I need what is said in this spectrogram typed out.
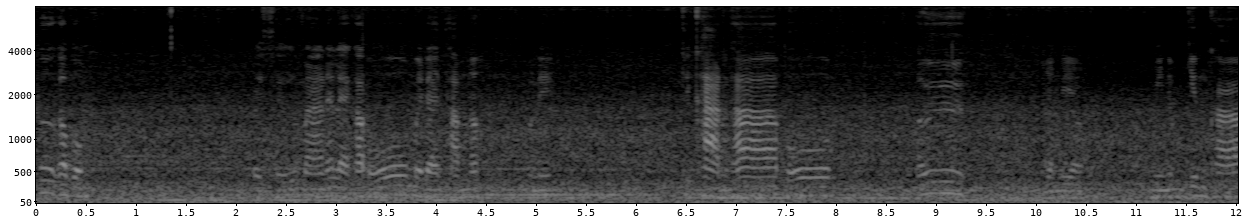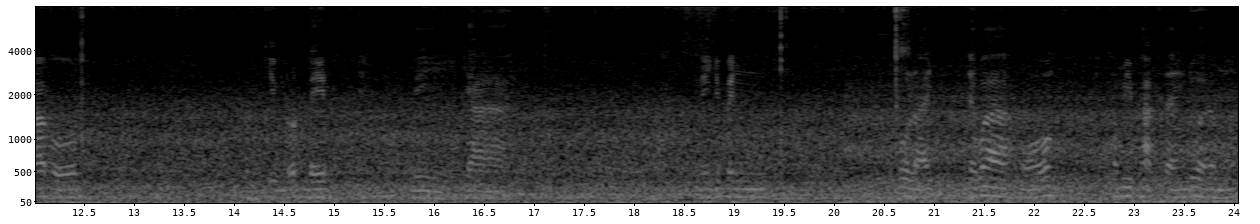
เออครับผม ไปซื้อมานั่นแหละครับ โอ้ ไม่ได้ทำเนาะ ขานครับผมเอออย่างเดียว มีน้ำจิ้มครับผมน้ำจิ้มรสเด็ดนี่ยานี่จะเป็นโอ้หลายแต่ว่าโอ้เขามีผักแซงด้วยครับเนาะ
